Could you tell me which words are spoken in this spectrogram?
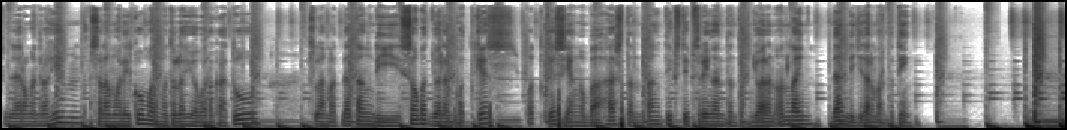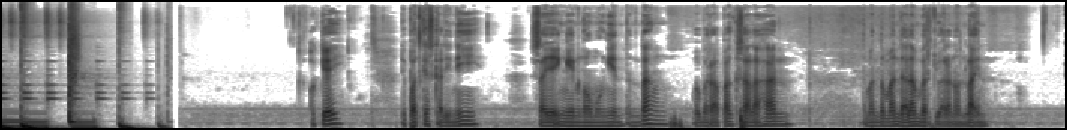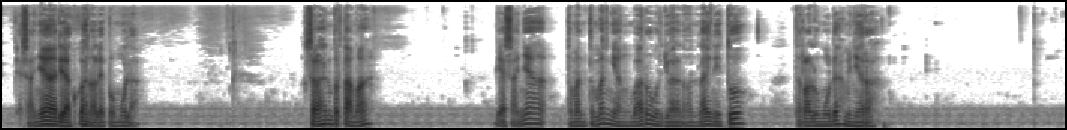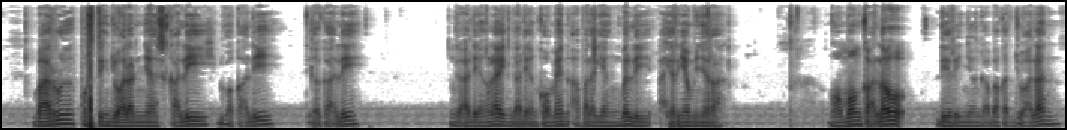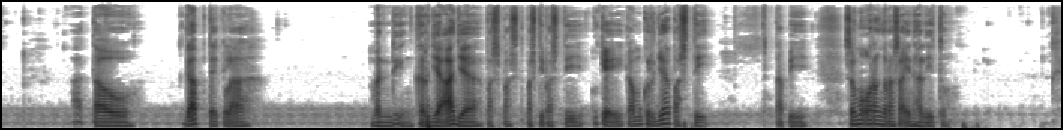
Bismillahirrahmanirrahim. Assalamualaikum warahmatullahi wabarakatuh. Selamat datang di Sobat Jualan Podcast Podcast yang ngebahas tentang tips-tips ringan tentang jualan online dan digital marketing. Oke, di podcast kali ini saya ingin ngomongin tentang beberapa kesalahan teman-teman dalam berjualan online biasanya dilakukan oleh pemula. Kesalahan pertama, biasanya teman-teman yang baru berjualan online itu terlalu mudah menyerah. Baru posting jualannya sekali, dua kali, tiga kali, nggak ada yang like, nggak ada yang komen, apalagi yang beli, akhirnya menyerah. Ngomong kalau dirinya nggak bakat jualan, atau gaptek lah. Mending kerja aja pas pas pasti pasti oke okay, kamu kerja pasti. Tapi semua orang ngerasain hal itu.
